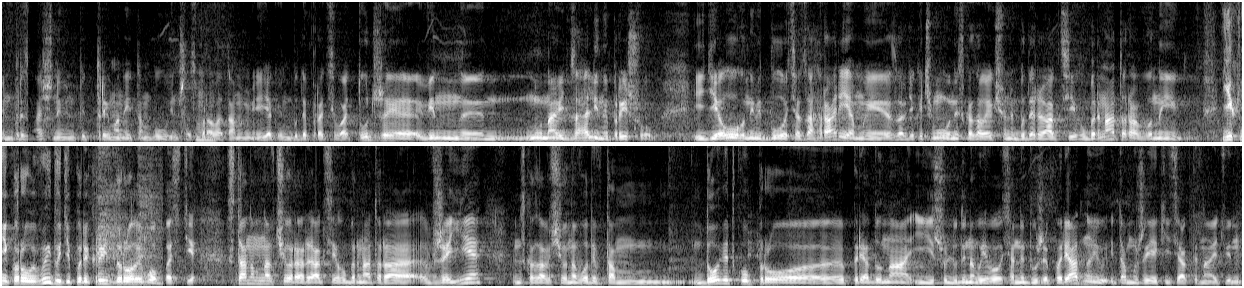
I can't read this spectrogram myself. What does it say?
Він призначений, він підтриманий там був. Інша справа там, як він буде працювати. Тут же він ну, навіть взагалі не прийшов. І діалогу не відбулося з аграріями, завдяки чому вони сказали, якщо не буде реакції губернатора, вони їхні корови вийдуть і перекриють дороги в області. Станом на вчора реакція губернатора вже є. Він сказав, що наводив там довідку про е, прядуна і що людина виявилася не дуже порядною, і там уже якісь акти навіть він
